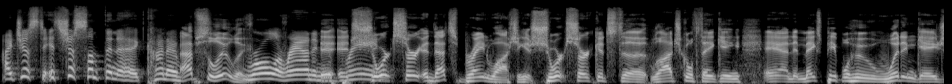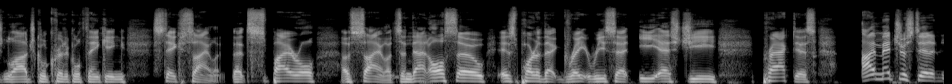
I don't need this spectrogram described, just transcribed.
I just, it's just something to kind of Absolutely. roll around in your It, it's brain. short circuit. That's brainwashing. It short circuits the logical thinking, and it makes people who would engage in logical critical thinking stay silent. That spiral of silence, and that also is part of that Great Reset ESG practice. I'm interested.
